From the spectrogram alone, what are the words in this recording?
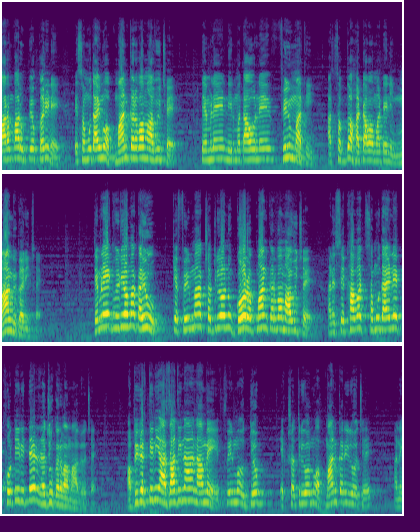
વારંવાર ઉપયોગ કરીને એ સમુદાયનું અપમાન કરવામાં આવ્યું છે. તેમણે નિર્માતાઓને ફિલ્મમાંથી આ શબ્દ હટાવવા માટેની માંગ કરી છે. તેમણે એક વિડીયોમાં કહ્યું કે ફિલ્મમાં ક્ષત્રિયોનું ઘોર અપમાન કરવામાં આવ્યું છે અને શેખાવત સમુદાયને ખોટી રીતે રજૂ કરવામાં આવ્યો છે. અભિવ્યક્તિની આઝાદીના નામે ફિલ્મ ઉદ્યોગ એ ક્ષત્રિયોનું અપમાન કરી રહ્યો છે અને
